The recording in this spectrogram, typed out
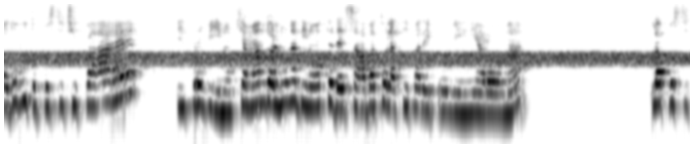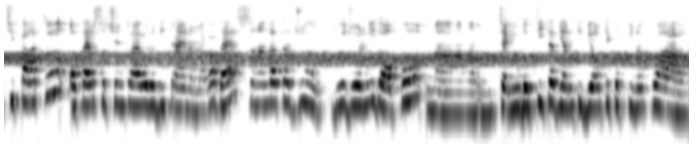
ho dovuto posticipare il provino chiamando a luna di notte del sabato la tipa dei provini a Roma. L'ho posticipato, ho perso 100 euro di treno, ma vabbè, sono andata giù due giorni dopo, ma cioè imbottita di antibiotico fino a qua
